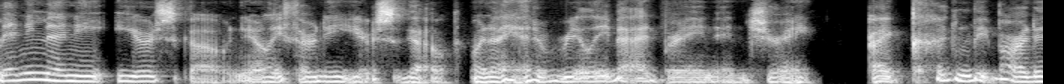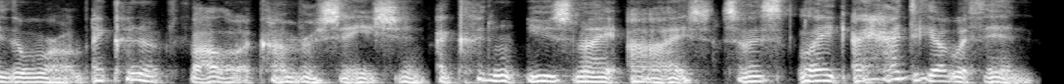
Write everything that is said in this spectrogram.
Many, many years ago, nearly 30 years ago, when I had a really bad brain injury, I couldn't be part of the world. I couldn't follow a conversation. I couldn't use my eyes. So it's like I had to go within.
